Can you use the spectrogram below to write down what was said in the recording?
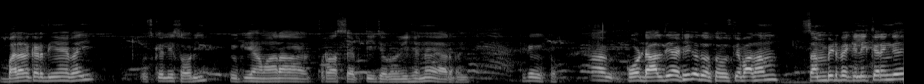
बलर कर दिए हैं भाई। उसके लिए सॉरी क्योंकि हमारा थोड़ा सेफ्टी ज़रूरी है ना यार भाई। ठीक है दोस्तों? कोड डाल दिया ठीक है दोस्तों? उसके बाद हम सबमिट पे क्लिक करेंगे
